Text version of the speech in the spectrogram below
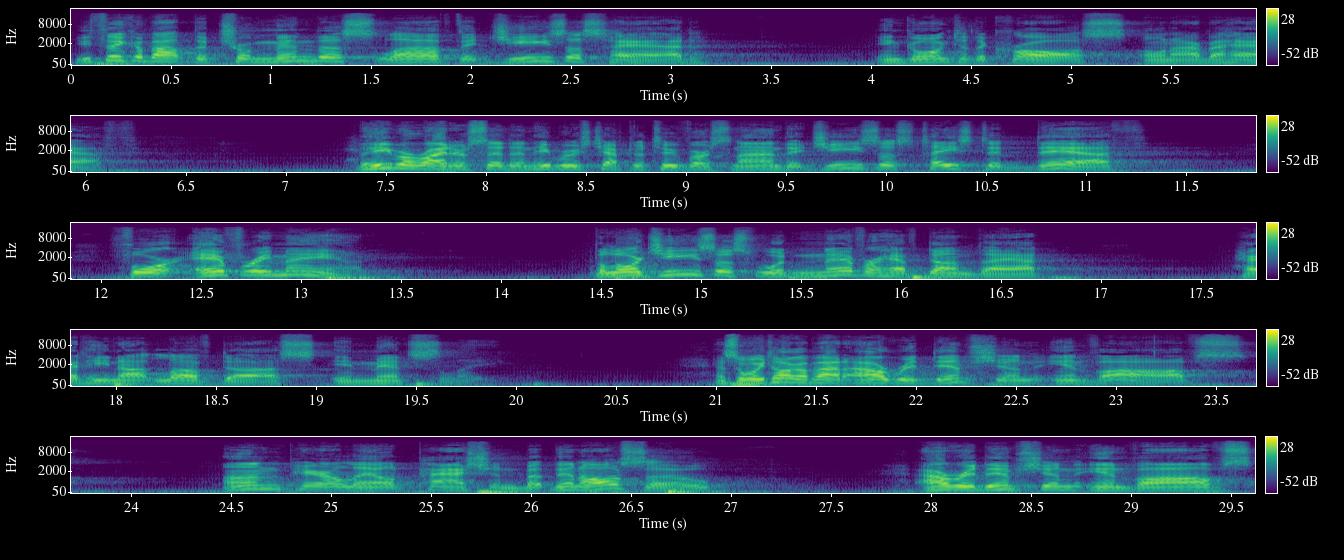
You think about the tremendous love that Jesus had in going to the cross on our behalf. The Hebrew writer said in Hebrews chapter 2 verse 9 that Jesus tasted death for every man. The Lord Jesus would never have done that had he not loved us immensely. And so we talk about our redemption involves unparalleled passion, but then also our redemption involves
